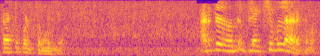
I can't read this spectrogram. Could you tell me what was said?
கட்டுப்படுத்த முடியும். அடுத்தது வந்து ஃப்ளெக்சிபிளாக இருக்கணும்.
